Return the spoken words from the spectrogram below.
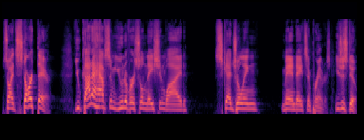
So I'd start there. You got to have some universal nationwide scheduling mandates and parameters. You just do.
